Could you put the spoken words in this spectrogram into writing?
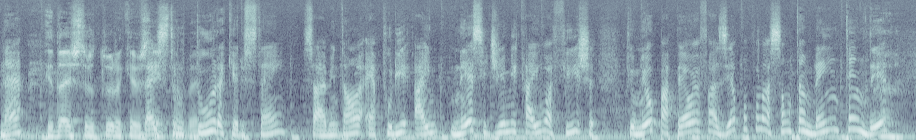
né? E da estrutura que eles da têm. Da estrutura também. que eles têm, sabe? Então é por aí nesse dia me caiu a ficha que o meu papel é fazer a população também entender. É.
